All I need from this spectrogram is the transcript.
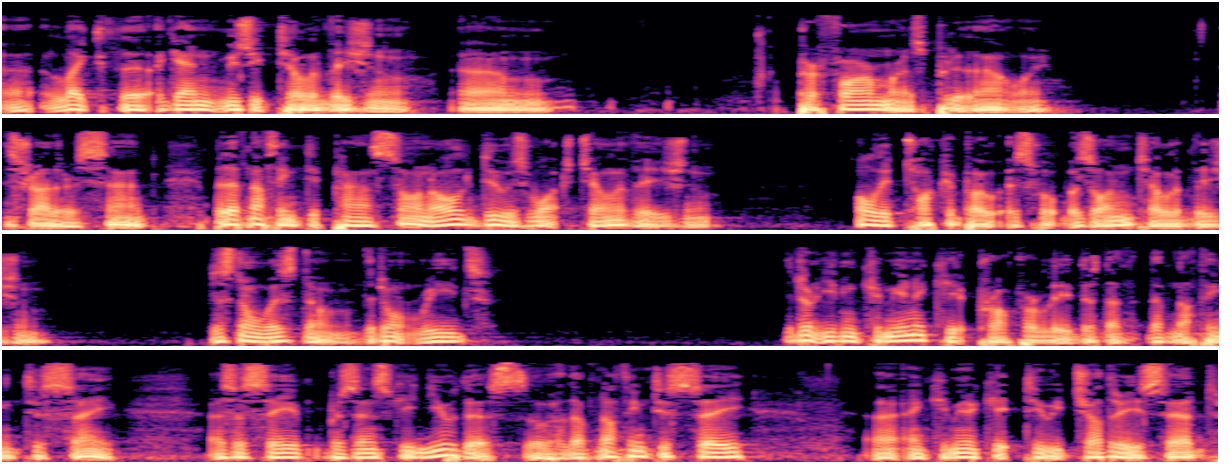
uh, like the, again, music television um, performers, put it that way. It's rather sad. But they have nothing to pass on. All they do is watch television. All they talk about is what was on television. There's no wisdom. They don't read. They don't even communicate properly. They have nothing to say. As I say, Brzezinski knew this. They have nothing to say uh, and communicate to each other, he said,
